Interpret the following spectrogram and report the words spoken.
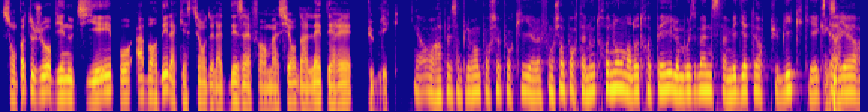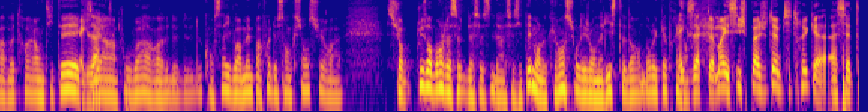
sont pas toujours bien outillés pour aborder la question de la désinformation dans l'intérêt public. On rappelle simplement pour ceux pour qui euh, la fonction porte un autre nom dans d'autres pays, l'ombudsman c'est un médiateur public qui est extérieur à votre entité et qui a un pouvoir euh, de, conseil, voire même parfois de sanction sur, euh, sur plusieurs branches de la, société, mais en l'occurrence sur les journalistes dans, le cas présent. Exactement. Et si je peux ajouter un petit truc à, cette,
